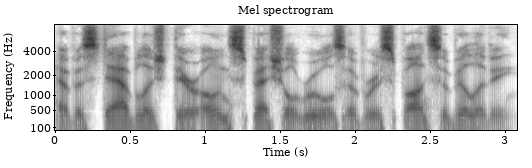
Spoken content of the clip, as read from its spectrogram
have established their own special rules of responsibility.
